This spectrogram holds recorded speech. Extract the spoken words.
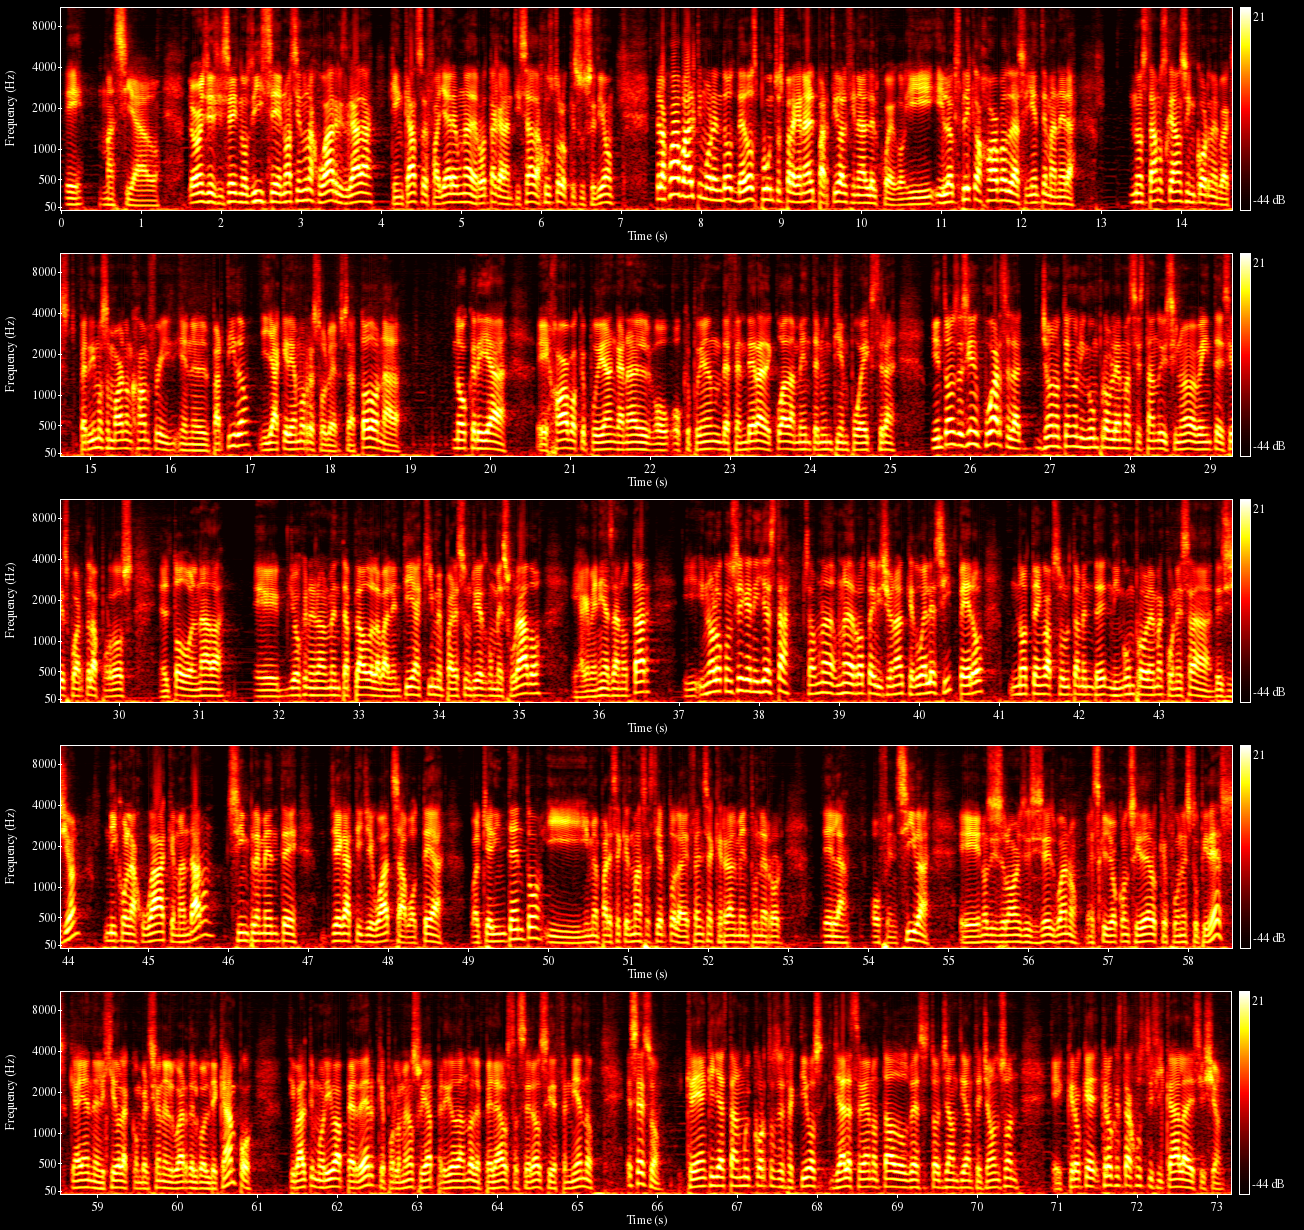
demasiado. Lawrence 16 nos dice, no haciendo una jugada arriesgada, que en caso de fallar era una derrota garantizada, justo lo que sucedió. Se la juega Baltimore en de dos puntos para ganar el partido al final del juego. Y, lo explica Harbaugh de la siguiente manera. Nos estamos quedando sin cornerbacks. Perdimos a Marlon Humphrey en el partido y ya queríamos resolver. O sea, todo o nada. No creía eh, Harbaugh que pudieran ganar o que pudieran defender adecuadamente en un tiempo extra. Y entonces deciden jugársela. Yo no tengo ningún problema si estando 19 a 20 decides jugártela por dos, el todo o el nada. Eh, yo generalmente aplaudo la valentía. Aquí me parece un riesgo mesurado. Eh, venías de anotar. Y, no lo consiguen y ya está. O sea, una, derrota divisional que duele, sí, pero no tengo absolutamente ningún problema con esa decisión, ni con la jugada que mandaron. Simplemente llega TJ Watt, sabotea cualquier intento y, y, me parece que es más acierto la defensa que realmente un error de la ofensiva. Eh, nos dice Lawrence 16, bueno, es que yo considero que fue una estupidez que hayan elegido la conversión en lugar del gol de campo. Si Baltimore iba a perder, que por lo menos hubiera perdido dándole pelea a los acereros y defendiendo. Es eso. Creían que ya están muy cortos de efectivos. Ya les había anotado dos veces touchdown Deontay Johnson. Eh, creo, que, creo que está justificada la decisión.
